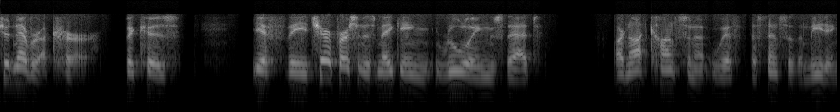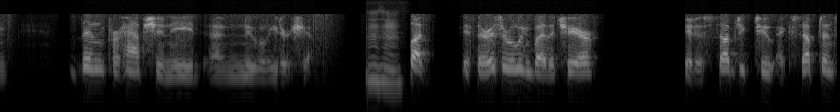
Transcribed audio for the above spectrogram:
should never occur because if the chairperson is making rulings that are not consonant with the sense of the meeting, then perhaps you need a new leadership. Mhm. But if there is a ruling by the chair, it is subject to acceptance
